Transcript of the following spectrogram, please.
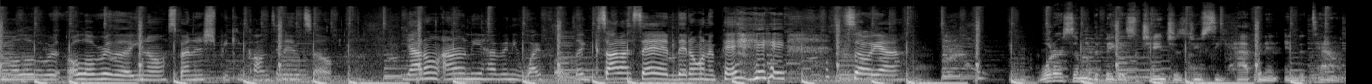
from all over all over the you know Spanish speaking continent. So yeah, I don't I don't really have any white folks. Like Sara said, they don't want to pay. so yeah. What are some of the biggest changes you see happening in the town?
